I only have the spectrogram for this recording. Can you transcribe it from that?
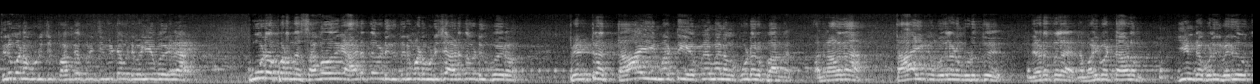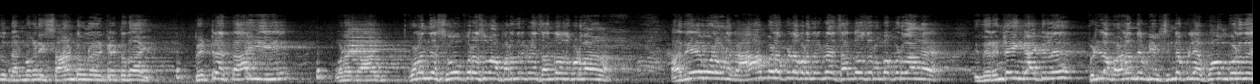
திருமணம் முடிச்சு பங்க பிரிச்சு வீட்டை விட்டு வெளியே போயிடுவான் கூட பிறந்த சகோதரி அடுத்த வீட்டுக்கு திருமணம் முடிச்சு அடுத்த வீட்டுக்கு போயிடும் பெற்ற தாய் மட்டும் எப்பயுமே நம்ம கூட இருப்பாங்க. அதனாலதான் தாய்க்கு முதலிடம் கொடுத்து இந்த இடத்துல நம்ம வழிபட்டாலும் ஈன்ற பொழுது வெறுவுக்கும் தன் மகனை சான்றவன் கேட்டதாய் பெற்ற தாயி உனக்கு குழந்தை சுவப்பிரசமா பிறந்திருக்கா சந்தோஷப்படுவாங்க. அதே போல உனக்கு ஆம்பளை பிள்ளை பிறந்திருக்கா சந்தோஷம் ரொம்ப படுவாங்க. இந்த ரெண்டையும் காட்டில பிள்ளை வளர்ந்து இப்படி சின்ன பிள்ளையா போகும் பொழுது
